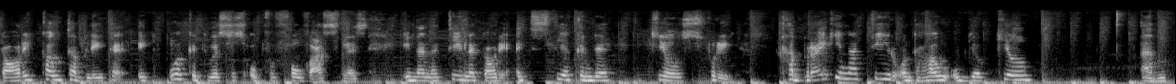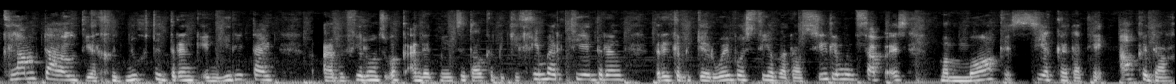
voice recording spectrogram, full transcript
daardie koue tablette het ook 'n dosis op vir volwassenes en dan natuurlik daardie uitstekende keelsproei. Gebruik die natuur onthou om jou keel um klam te hou deur genoeg te drink en hierdie tyd uh, beveel ons ook aan dat mense dalk 'n bietjie gemmertee drink, drink 'n bietjie rooibos tee wat daar suurlemoensap is, maar maak seker dat jy elke dag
